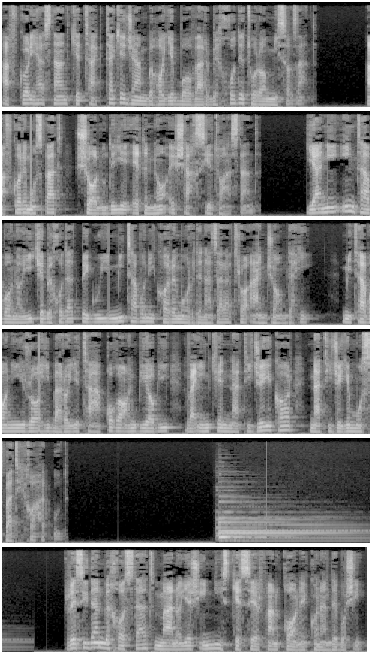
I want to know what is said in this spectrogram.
افکاری هستند که تک تک جنبه های باور به خود تو را می سازند. افکار مثبت شالوده اقناع شخصی تو هستند. یعنی این توانایی که به خودت بگویی می توانی کار مورد نظرت را انجام دهی. می توانی راهی برای تحقق آن بیابی و اینکه نتیجه کار نتیجه مثبتی خواهد بود. رسیدن به خواستت معنایش این نیست که صرفا قانع کننده باشی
